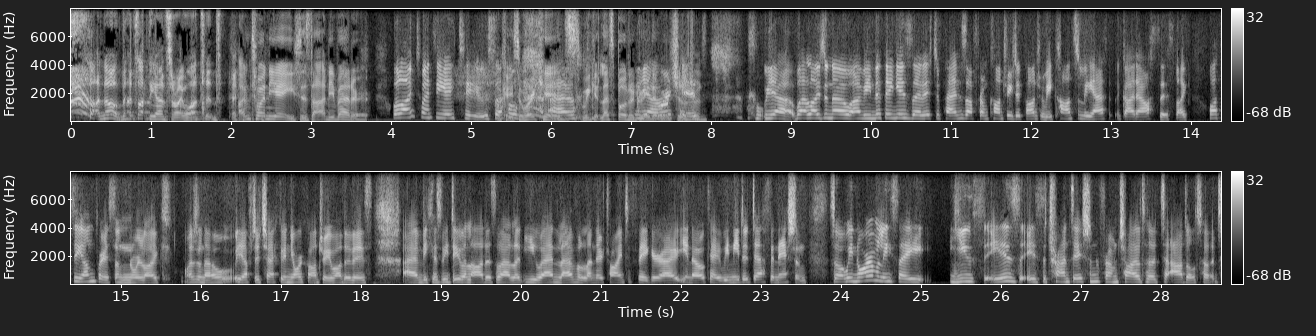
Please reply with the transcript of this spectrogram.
no, that's not the answer I wanted. I'm 28. Is that any better? Well, I'm 28 too. So, Okay, so we're kids. um, we could, let's both agree yeah, that we're, we're children. kids. Yeah, well, I don't know. I mean, the thing is that it depends on from country to country. We constantly ask, got asked this, like, what's a young person? And we're like, I don't know. You have to check in your country what it is, um, because we do a lot as well at UN level, and they're trying to figure out, you know, okay, we need a definition. So what we normally say youth is is the transition from childhood to adulthood.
